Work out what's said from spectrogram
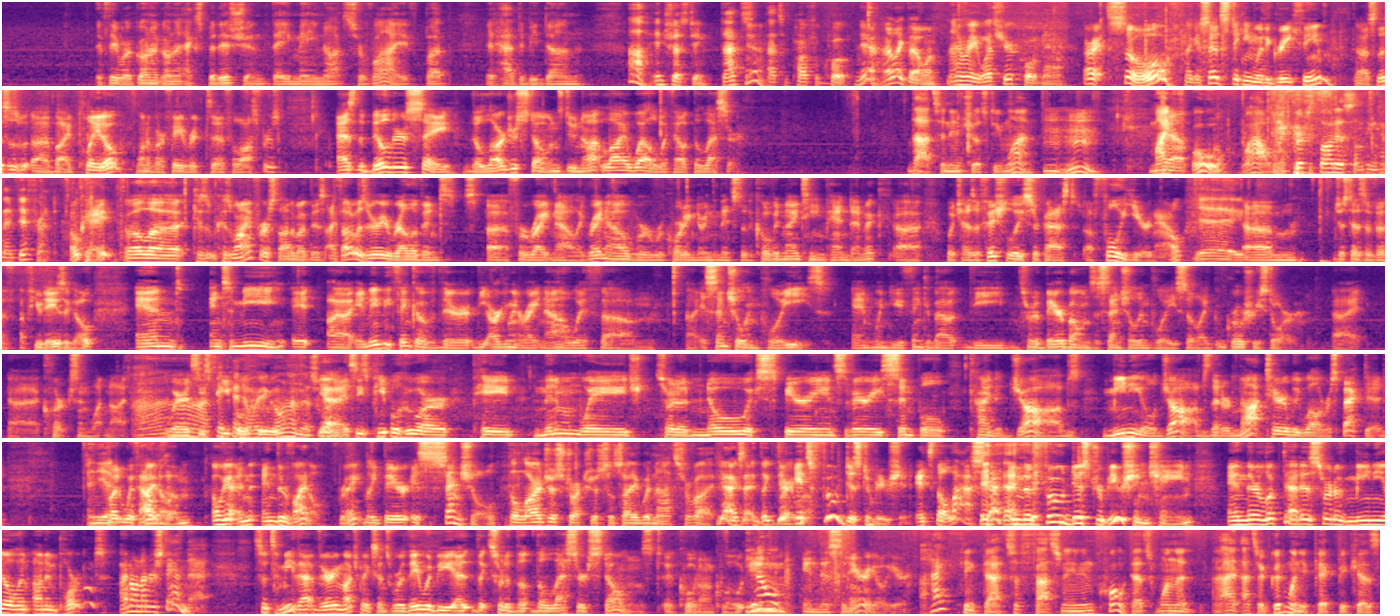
if they were going to go on an expedition, they may not survive, but it had to be done. Ah, interesting. That's Yeah. that's a powerful quote. Yeah, I like that one. All right, what's your quote now? All right, so like I said, sticking with the Greek theme. Uh, so this is uh, by Plato, one of our favorite uh, philosophers. As the builders say, the larger stones do not lie well without the lesser. That's an interesting one. Mm-hmm. My Yeah. oh wow, my first thought is something kind of different. Okay, well, because because when I first thought about this, I thought it was very relevant uh, for right now. Like right now, we're recording during the midst of the COVID nineteen pandemic, uh, which has officially surpassed a full year now. Yay! um, just as of a, a few days ago, and and to me, it uh, it made me think of their the argument right now with um, uh, essential employees, and when you think about the sort of bare bones essential employees, so like grocery store. Uh, uh, clerks and whatnot, where it's Ah, these people who, you're going on this yeah, one. it's these people who are paid minimum wage, sort of no experience, very simple kind of jobs, menial jobs that are not terribly well respected, and yet, but without vital. them. Oh yeah and, and they're vital right? Like they're essential. The larger structure of society would not survive. yeah exactly. Like they're, it's food distribution. It's the last step in the food distribution chain and they're looked at as sort of menial and unimportant? I don't understand that so to me that very much makes sense where they would be uh, like sort of the, the lesser stones uh, quote unquote You in, know- in this scenario here I think that's a fascinating quote. That's one that I, that's a good one you picked because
